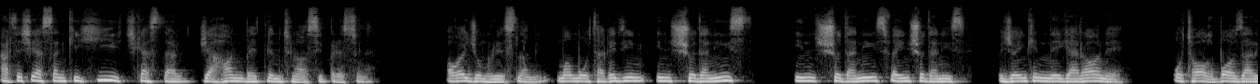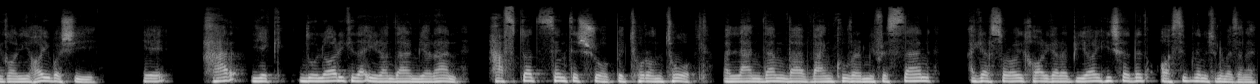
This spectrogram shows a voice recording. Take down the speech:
ارتشی هستند که هیچ کس در جهان بهت نمی‌تونه آسیب برسونه. آقای جمهوری اسلامی ما معتقدیم این شدنی است این شدنی است و این شدنی است. به جای اینکه نگران اتاق بازرگانی هایی باشی که هر یک دلاری که در ایران در میارن هفتاد سنتش رو به تورنتو و لندن و ونکوور میفرستن اگر سراغ کارگر بیای هیچ کس بهت آسیب نمی‌تونه بزنه.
